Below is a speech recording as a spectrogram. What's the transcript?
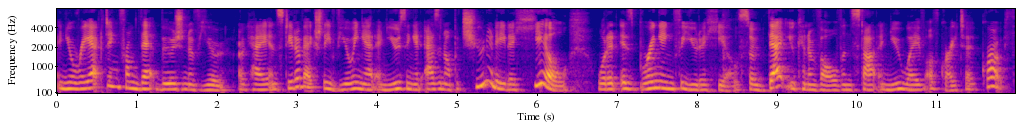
and you're reacting from that version of you. Okay. Instead of actually viewing it and using it as an opportunity to heal what it is bringing for you to heal so that you can evolve and start a new wave of greater growth.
